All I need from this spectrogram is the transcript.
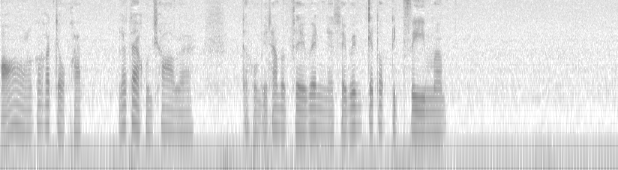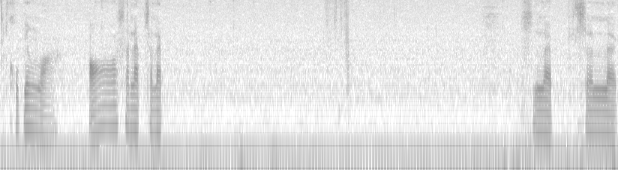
อ๋อ แล้วก็กระจกครับ แล้วแต่คุณชอบเลย แต่ผมจะทำแบบเซเว่นเนี่ยเซเว่นก็ตกติดฟิล์มครับครบยังหวะอ๋อสลับสลับสลับสลับ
